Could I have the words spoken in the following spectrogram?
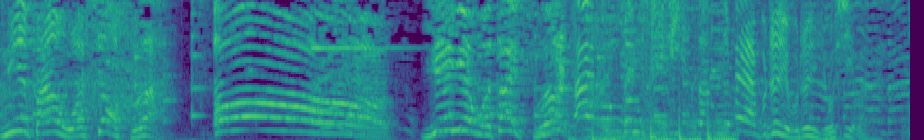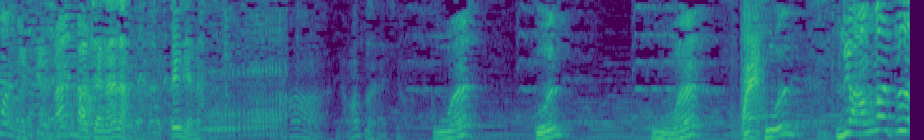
你把我笑死！哦，爷爷我在此！哎，哎，不至于，不至于，游戏吧，换个简单的，啊，简单的，这个简单。啊，两个字还行。古文，滚，古文，滚，两个字，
